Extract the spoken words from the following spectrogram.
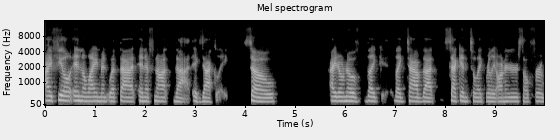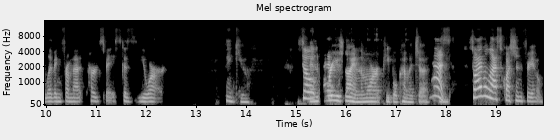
I feel in alignment with that and if not that exactly. So I don't know if like like to have that second to like really honor yourself for living from that heart space because you are. Thank you. So and the more you shine, the more people come at you. Yes. So I have a last question for you.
